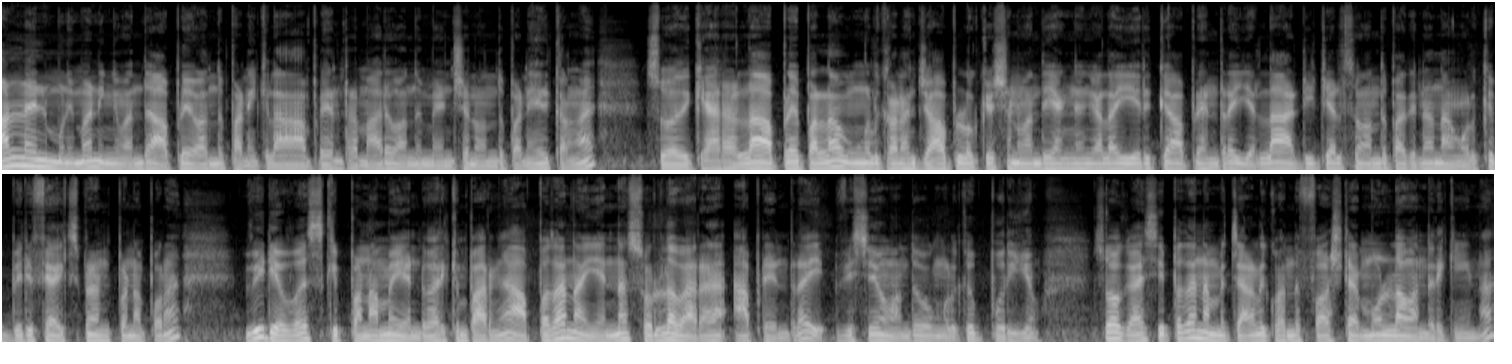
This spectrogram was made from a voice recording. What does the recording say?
ஆன்லைன் மூலிமா நீங்கள் வந்து அப்ளை வந்து பண்ணிக்கலாம் அப்படின்ற மாதிரி வந்து மென்ஷன் வந்து பண்ணியிருக்காங்க. ஸோ அதுக்கு யாரெல்லாம் அப்ளை பண்ணலாம் உங்களுக்கான ஜாப் லொக்கேஷன் வந்து எங்கெங்கெல்லாம் இருக்குது அப்படின்ற எல்லா டீட்டெயில்ஸும் வந்து பார்த்திங்கன்னா நான் உங்களுக்கு பிரீஃபாக எக்ஸ்பிளைன் பண்ண போகிறேன் வீடியோவை ஸ்கிப் பண்ணாமல் எண்டு வரைக்கும் பாருங்கள் அப்போ தான் நான் என்ன சொல்ல வரேன் அப்படின்ற விஷயம் வந்து உங்களுக்கு புரியும். ஸோ காஸ் இப்போ தான் நம்ம சேனலுக்கு வந்து ஃபர்ஸ்ட் டைம் உள்ள வந்திருக்கீங்கன்னா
